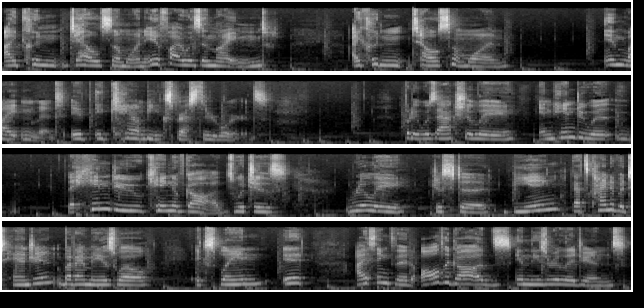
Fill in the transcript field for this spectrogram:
I couldn't tell someone if I was enlightened, I couldn't tell someone enlightenment. It, it can't be expressed through words. But it was actually in Hindu, the Hindu king of gods, which is really just a being. That's kind of a tangent, but I may as well explain it. I think that all the gods in these religions,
